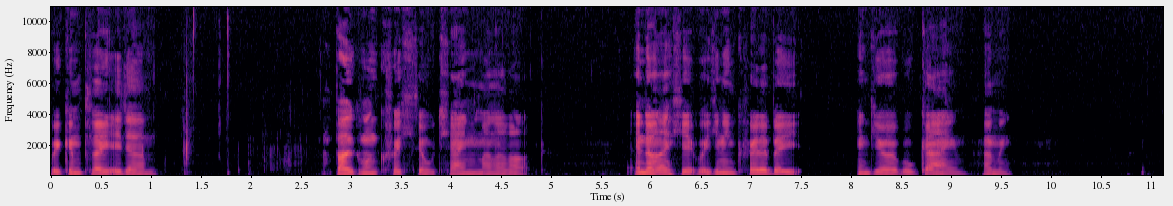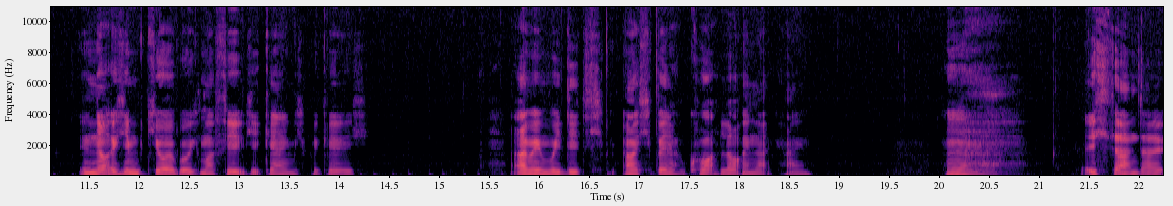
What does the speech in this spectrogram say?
we completed um, Pokemon Crystal Chain Monologue. And honestly, it was an incredibly enjoyable game. I mean, not as enjoyable as my future games because, I mean, we did, I spent quite a lot in that game. this time though,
